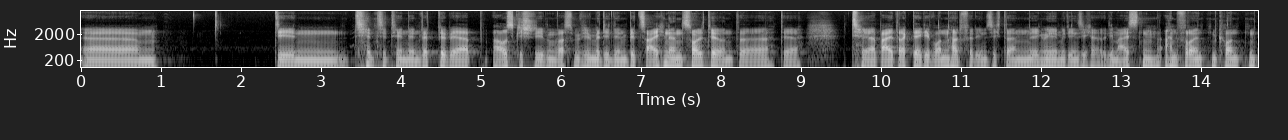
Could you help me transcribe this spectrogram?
ähm, den, den, den, Wettbewerb ausgeschrieben, was, wie man den bezeichnen sollte und äh, der, der Beitrag, der gewonnen hat, für den sich dann irgendwie, mit dem sich die meisten anfreunden konnten,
